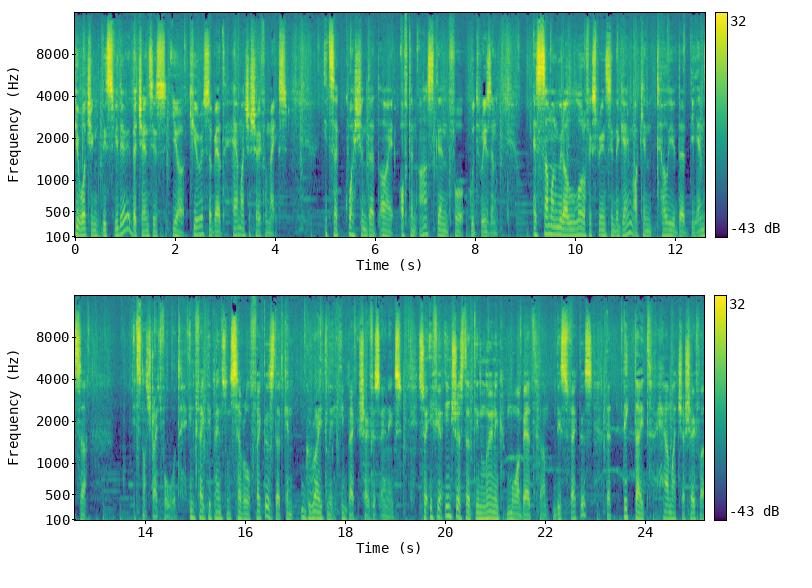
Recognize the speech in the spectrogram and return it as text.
you're watching this video, the chances you're curious about how much a chauffeur makes. It's a question that I often ask and for good reason. As someone with a lot of experience in the game, I can tell you that the answer it's not straightforward. In fact, depends on several factors that can greatly impact chauffeurs' earnings. So if you're interested in learning more about um, these factors that dictate how much a chauffeur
